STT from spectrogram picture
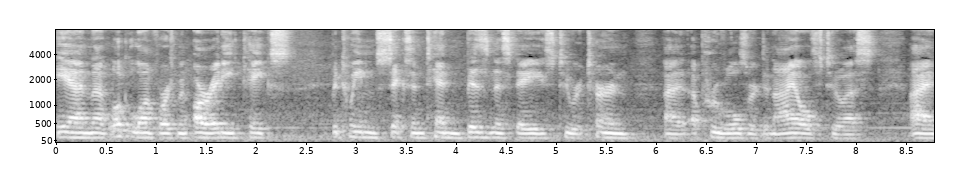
And uh, local law enforcement already takes between six and 10 business days to return uh, approvals or denials to us. Uh,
